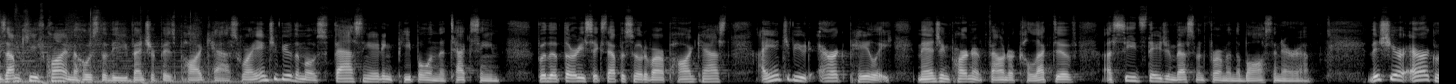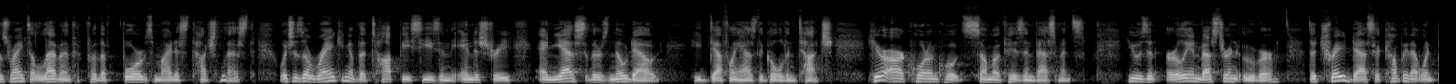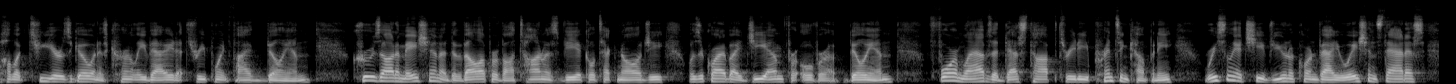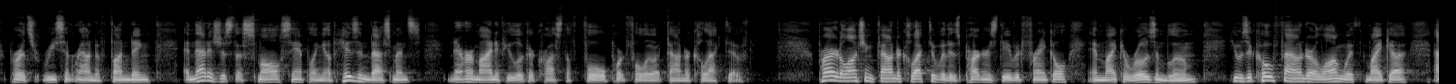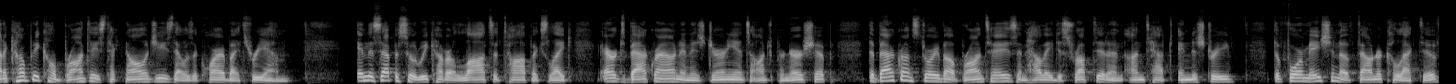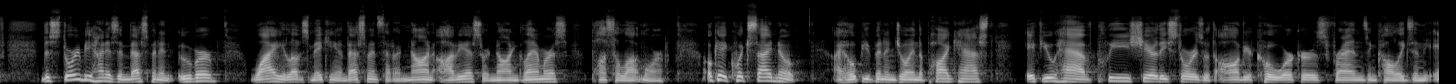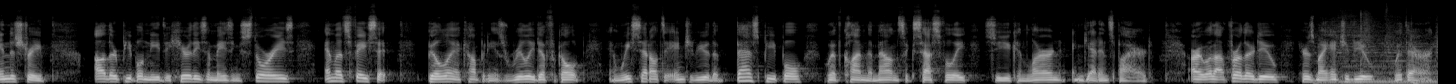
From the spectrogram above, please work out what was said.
Greetings, I'm Keith Cline, the host of the Venture Fizz podcast, where I interview the most fascinating people in the tech scene. For the 36th episode of our podcast, I interviewed Eric Paley, managing partner at Founder Collective, a seed stage investment firm in the Boston area. This year, Eric was ranked 11th for the Forbes Midas Touch list, which is a ranking of the top VCs in the industry. And yes, there's no doubt he definitely has the golden touch. Here are quote unquote some of his investments. He was an early investor in Uber, The Trade Desk, a company that went public two years ago and is currently valued at 3.5 billion. Cruise Automation, a developer of autonomous vehicle technology, was acquired by GM for over a billion. Formlabs, a desktop 3D printing company, recently achieved unicorn valuation status per its recent round of funding. And that is just a small sampling of his investments, never mind if you look across the full portfolio at Founder Collective. Prior to launching Founder Collective with his partners David Frankel and Micah Rosenbloom, he was a co founder along with Micah at a company called Brontes Technologies that was acquired by 3M. In this episode, we cover lots of topics like Eric's background and his journey into entrepreneurship, the background story about Brontes and how they disrupted an untapped industry, the formation of Founder Collective, the story behind his investment in Uber, why he loves making investments that are non obvious or non glamorous, plus a lot more. Okay, quick side note. I hope you've been enjoying the podcast. If you have, please share these stories with all of your coworkers, friends, and colleagues in the industry. Other people need to hear these amazing stories. And let's face it, building a company is really difficult, and we set out to interview the best people who have climbed the mountain successfully so you can learn and get inspired. All right, without further ado, here's my interview with Eric.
